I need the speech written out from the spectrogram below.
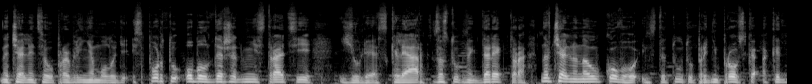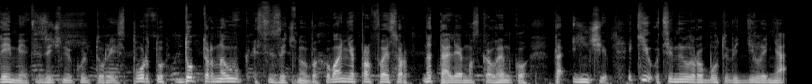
начальниця управління молоді і спорту облдержадміністрації Юлія Скляр, заступник директора навчально-наукового інституту Придніпровська академія фізичної культури і спорту, доктор наук з фізичного виховання, професор Наталія Москаленко та інші, які оцінили роботу відділення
